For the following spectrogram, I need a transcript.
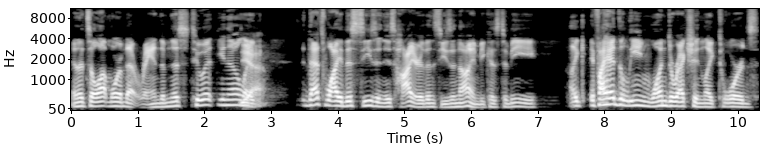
and it's a lot more of that randomness to it. You know, like yeah that's why this season is higher than season nine because to me, like if I had to lean one direction, like towards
